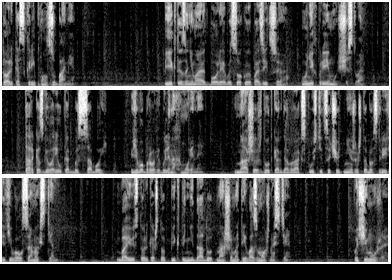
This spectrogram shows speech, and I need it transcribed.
только скрипнул зубами. «Пикты занимают более высокую позицию. У них преимущество». Таркас говорил как бы с собой. Его брови были нахмурены. «Наши ждут, когда враг спустится чуть ниже, чтобы встретить его у самых стен. Боюсь только, что пикты не дадут нашим этой возможности». Почему же?»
